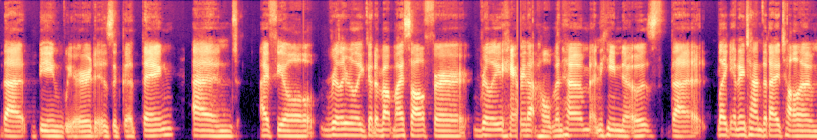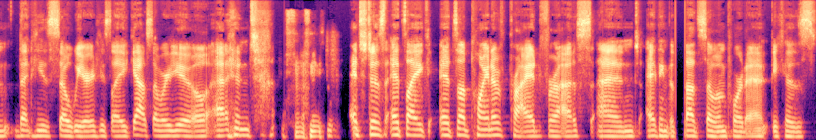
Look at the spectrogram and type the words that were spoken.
that being weird is a good thing and I feel really, really good about myself for really hammering that home in him. And he knows that, like, anytime that I tell him that he's so weird, he's like, Yeah, so are you. And it's just, it's like, it's a point of pride for us. And I think that that's so important because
